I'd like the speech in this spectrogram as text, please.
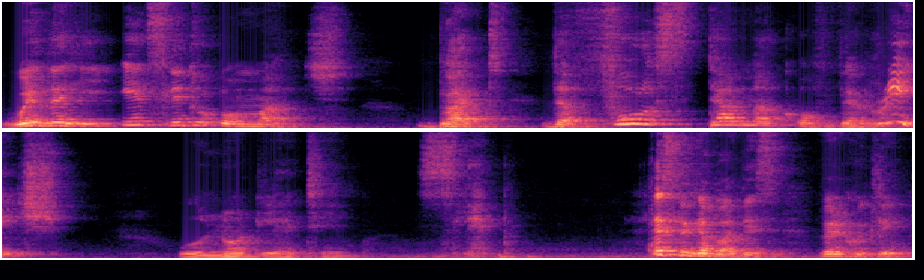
Whether he eats little or much, but the full stomach of the rich will not let him sleep. Let's think about this very quickly.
